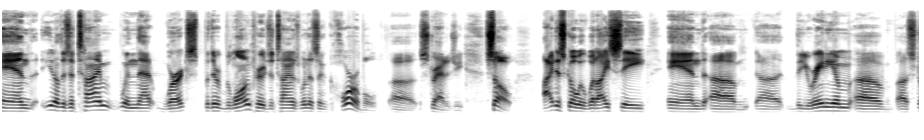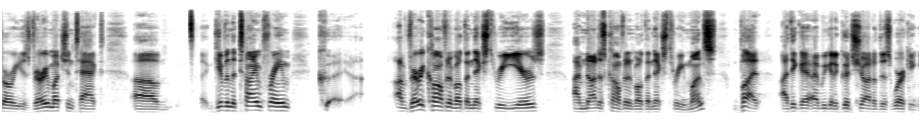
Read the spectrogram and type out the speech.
And you know there's a time when that works, but there are long periods of times when it's a horrible uh, strategy. So I just go with what I see and um, uh, the uranium uh, uh, story is very much intact. Um, given the time frame, I'm very confident about the next three years. I'm not as confident about the next three months, but I think uh, we get a good shot of this working.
